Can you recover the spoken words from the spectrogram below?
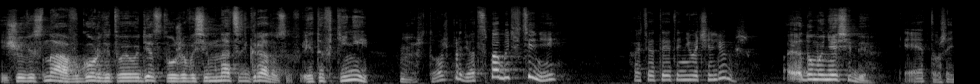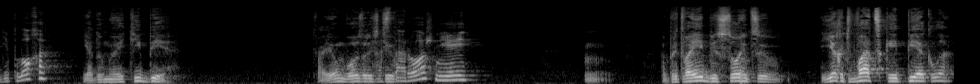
Еще весна, а в городе твоего детства уже 18 градусов, и это в тени. Ну что ж, придется побыть в тени. Хотя ты это не очень любишь. А я думаю не о себе. Это уже неплохо. Я думаю о тебе. В твоем возрасте... Осторожней. А при твоей бессоннице ехать в адское пекло.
